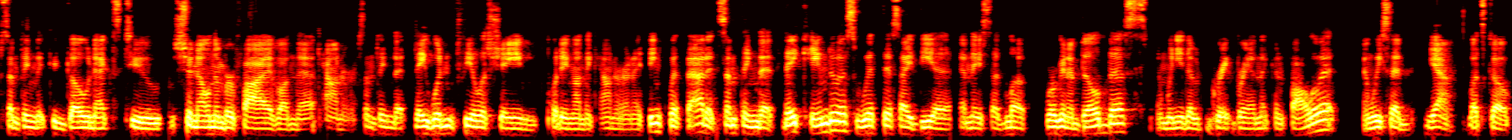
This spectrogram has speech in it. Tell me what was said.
Something that could go next to Chanel number five on the counter, something that they wouldn't feel ashamed putting on the counter. And I think with that, it's something that they came to us with this idea and they said, look, we're going to build this and we need a great brand that can follow it. And we said, yeah, let's go.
